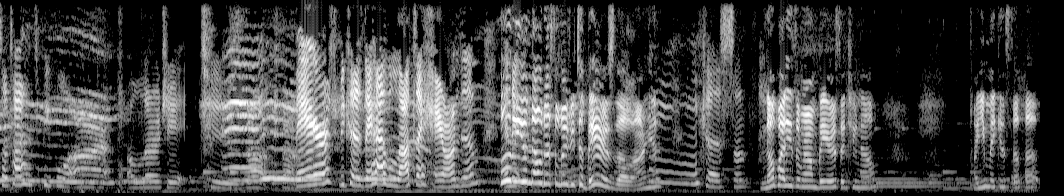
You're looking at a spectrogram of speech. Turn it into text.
sometimes people are allergic to Stop. Stop. bears because they have lots of hair on them. Who do you know that's allergic to bears, though, Anya? Mm, because some Nobody's around bears that you know. Are you making stuff up?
